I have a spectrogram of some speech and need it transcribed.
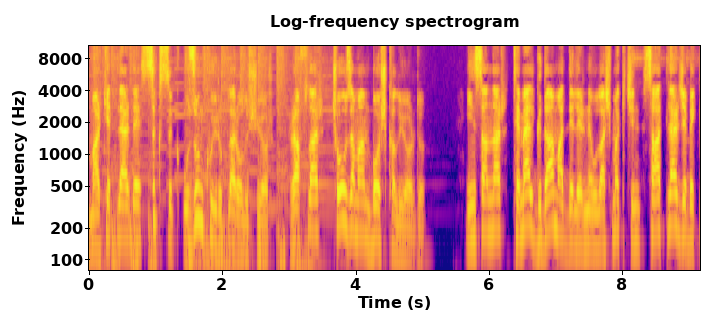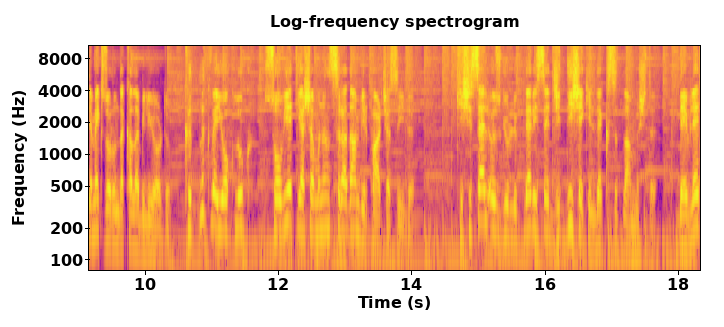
Marketlerde sık sık uzun kuyruklar oluşuyor, raflar çoğu zaman boş kalıyordu. İnsanlar temel gıda maddelerine ulaşmak için saatlerce beklemek zorunda kalabiliyordu. Kıtlık ve yokluk Sovyet yaşamının sıradan bir parçasıydı. Kişisel özgürlükler ise ciddi şekilde kısıtlanmıştı. Devlet,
